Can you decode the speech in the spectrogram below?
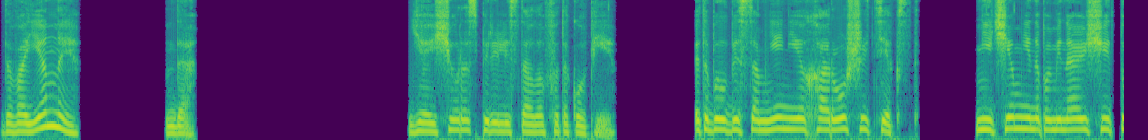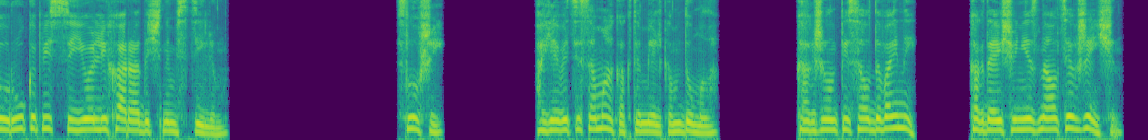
Довоенные? Да. Я еще раз перелистала фотокопии. Это был без сомнения хороший текст, ничем не напоминающий ту рукопись с ее лихорадочным стилем. Слушай, а я ведь и сама как-то мельком думала. Как же он писал до войны, когда еще не знал тех женщин?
